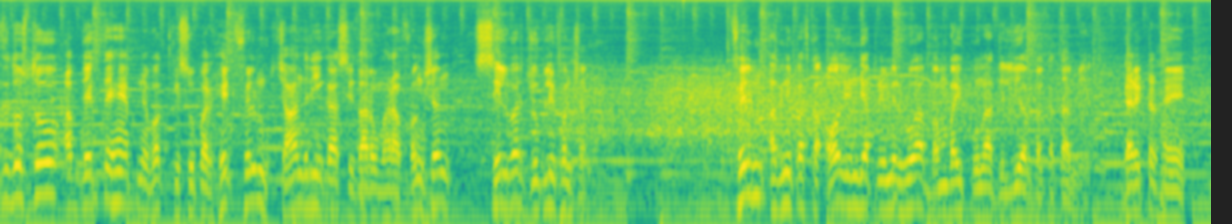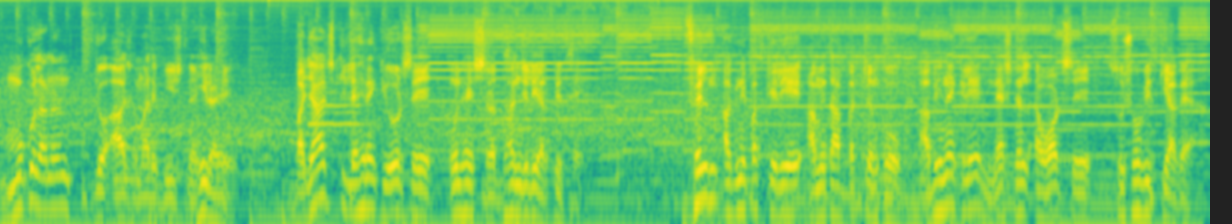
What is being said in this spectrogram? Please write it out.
तो दोस्तों, अब देखते हैं अपने वक्त की सुपर हिट फ़िल्म चांदनी का सितारों भरा function, silver jubilee function. Film Agnipath का ऑल इंडिया प्रीमियर हुआ बम्बई पूना, दिल्ली और कलकत्ता में। डायरेक्टर हैं मुकुल आनंद, जो आज हमारे बीच नहीं रहे। बजाज की लहरें की ओर से उन्हें श्रद्धांजलि अर्पित है। फ़िल्म अग्निपथ के लिए अमिताभ बच्चन को अभिनय के लिए नेशनल अवार्ड से सुशोभित किया गया।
